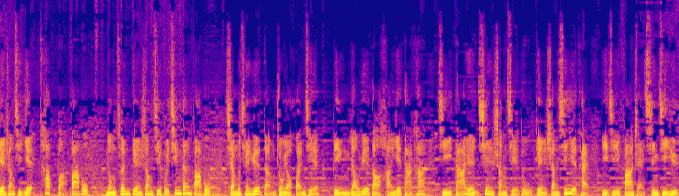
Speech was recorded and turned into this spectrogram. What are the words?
电商企业 TOP 榜发布、农村电商机会清单发布、项目签约等重要环节，并邀约到行业大咖及达人线上解读电商新业态以及发展新机遇。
